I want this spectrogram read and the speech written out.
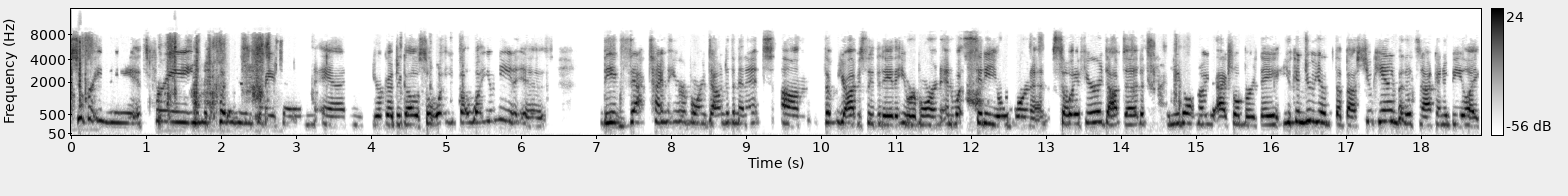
Super easy. It's free. You just put in your information and you're good to go. So what you but what you need is the exact time that you were born down to the minute um the, you're obviously the day that you were born and what city you were born in so if you're adopted and you don't know your actual birthday you can do your the best you can but it's not going to be like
